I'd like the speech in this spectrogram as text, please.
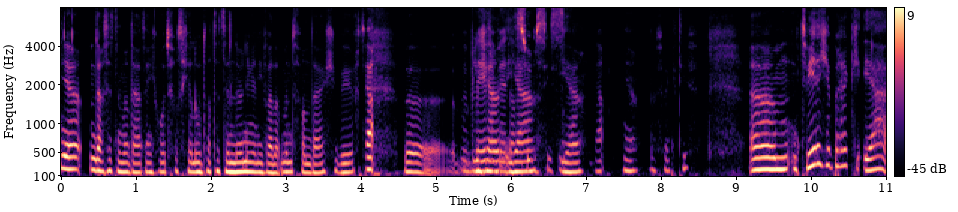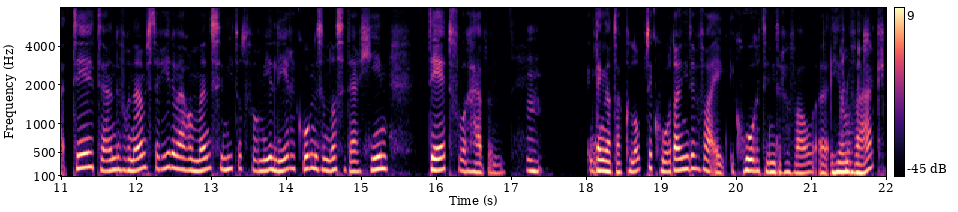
ja. en daar zit inderdaad een groot verschil hoe dat het in learning and development vandaag gebeurt. Ja. We, we blijven bij de assumpties. Ja, ja. ja effectief. Um, tweede gebrek, ja, tijd. En de voornaamste reden waarom mensen niet tot formeel leren komen, is omdat ze daar geen tijd voor hebben. Mm. Ik denk dat dat klopt. Ik hoor dat in ieder geval. Ik, ik hoor het in ieder geval uh, heel vaak.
